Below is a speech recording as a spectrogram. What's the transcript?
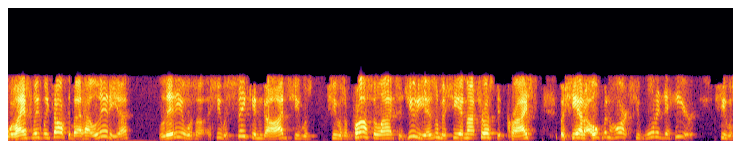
last week we talked about how Lydia, Lydia was a, she was seeking God. She was she was a proselyte to Judaism, but she had not trusted Christ. But she had an open heart. She wanted to hear. She was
